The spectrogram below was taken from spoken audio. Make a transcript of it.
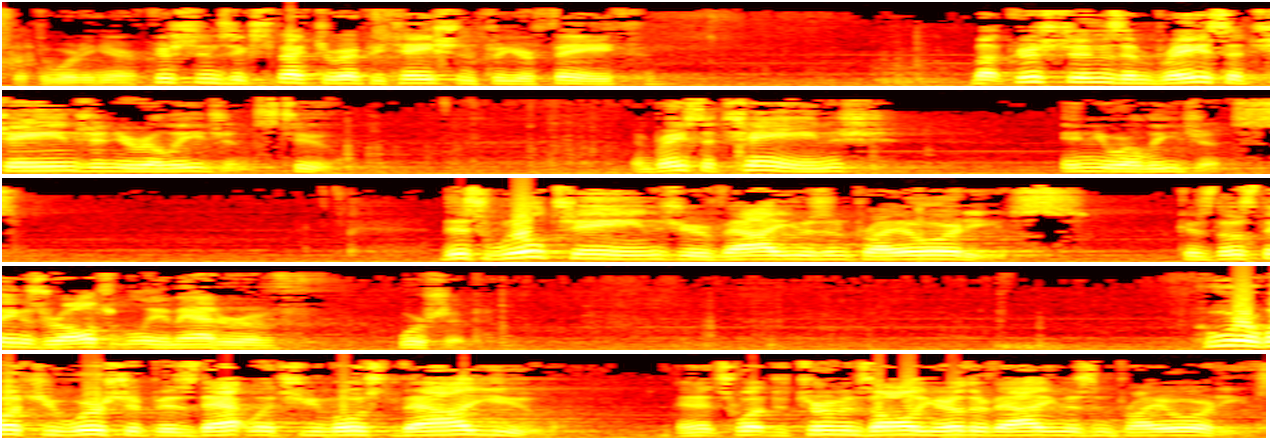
put the wording here, Christians expect a reputation for your faith, but Christians embrace a change in your allegiance too. Embrace a change in your allegiance. This will change your values and priorities, because those things are ultimately a matter of worship. Who or what you worship is that which you most value, and it's what determines all your other values and priorities.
